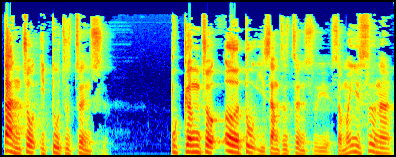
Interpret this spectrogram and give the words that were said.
但做一度之正食，不耕做二度以上之正食也。什么意思呢？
